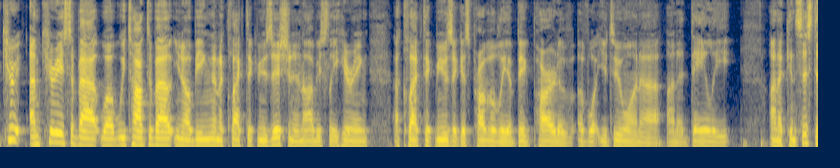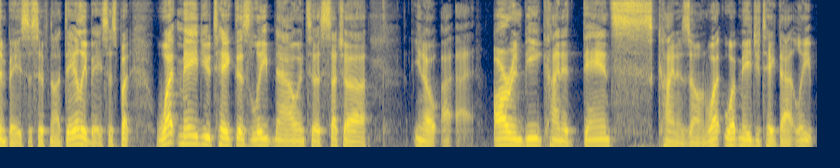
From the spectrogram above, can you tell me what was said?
curious. I'm curious about. Well, we talked about you know being an eclectic musician, and obviously hearing eclectic music is probably a big part of, of what you do on a on a daily, on a consistent basis, if not daily basis. But what made you take this leap now into such a, you know, R and B kind of dance kind of zone? What what made you take that leap?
